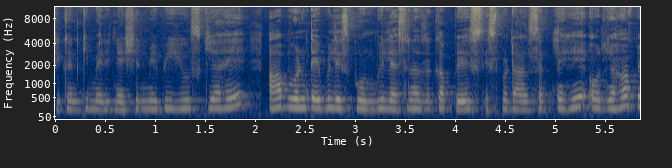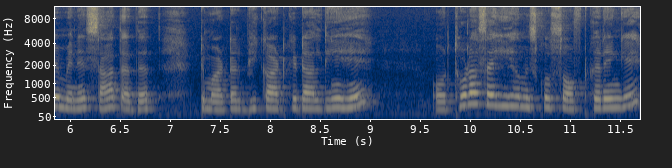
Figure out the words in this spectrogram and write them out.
चिकन की मेरीनेशन में भी यूज़ किया है। आप वन टेबल स्पून भी लहसुन अदरक का पेस्ट इसमें डाल सकते हैं और यहाँ पे मैंने सात अदद टमाटर भी काट के डाल दिए हैं। और थोड़ा सा ही हम इसको सॉफ्ट करेंगे।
